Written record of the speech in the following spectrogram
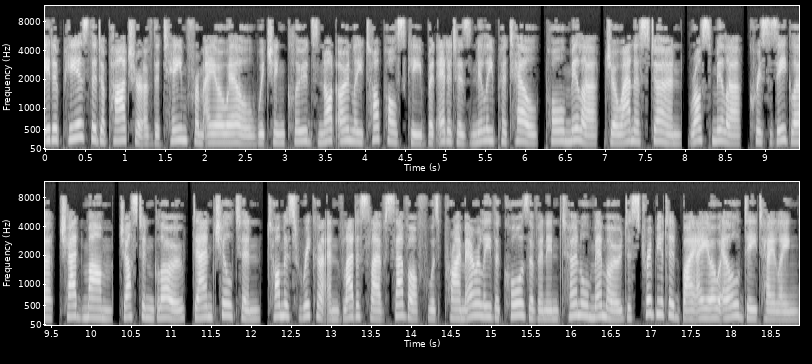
It appears the departure of the team from AOL which includes not only Topolsky but editors Nilay Patel, Paul Miller, Joanna Stern, Ross Miller, Chris Ziegler, Chad Mumm, Justin Glow, Dan Chilton, Thomas Ricker and Vladislav Savov was primarily the cause of an internal memo distributed by AOL detailing,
